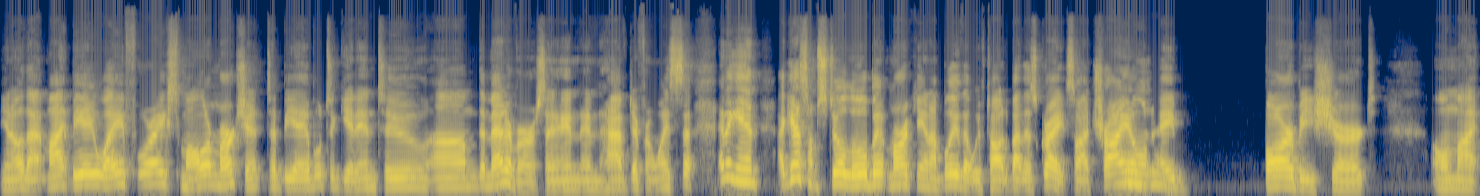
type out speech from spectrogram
you know that might be a way for a smaller merchant to be able to get into um, the metaverse and and have different ways. So, and again, I guess I'm still a little bit murky, and I believe that we've talked about this great. So I try mm-hmm. on a Barbie shirt on my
